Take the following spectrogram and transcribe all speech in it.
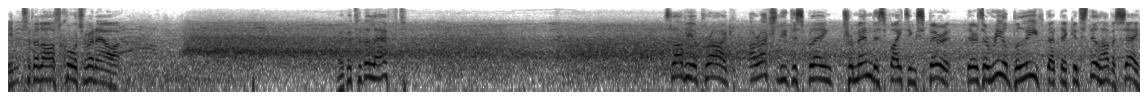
Into the last quarter of an hour. Over to the left. Slavia Prague are actually displaying tremendous fighting spirit. There's a real belief that they can still have a say.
